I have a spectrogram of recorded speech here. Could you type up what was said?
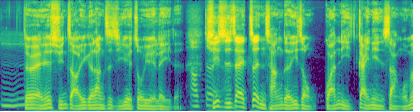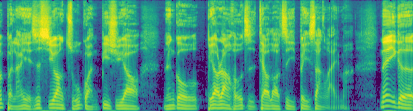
嗯，对，你寻找一个让自己越做越累的。哦，对。其实，在正常的一种管理概念上，我们本来也是希望主管必须要能够不要让猴子跳到自己背上来嘛。那一个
